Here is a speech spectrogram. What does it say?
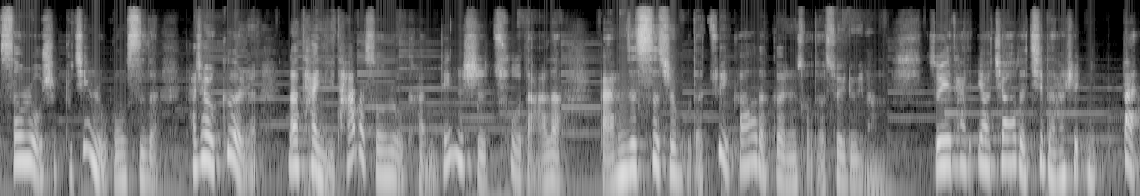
收入是不进入公司的，他就是个人，那他以他的收入肯定是触达了百分之四十五的最高的个人所得税率了，所以他要交的基本上是一半。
